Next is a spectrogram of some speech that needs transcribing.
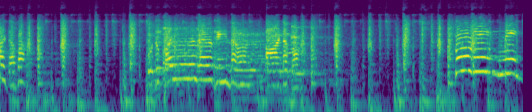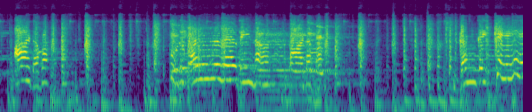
ஆடவா ஒரு பல்லவி நான் ஆடவா? பூவே நீ ஆடவா? ஒரு பல்லவி நான் பாடவா கங்கை கேது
